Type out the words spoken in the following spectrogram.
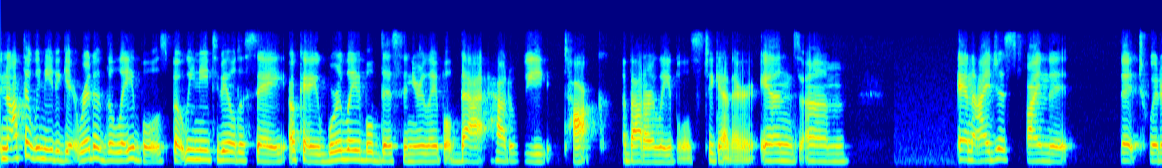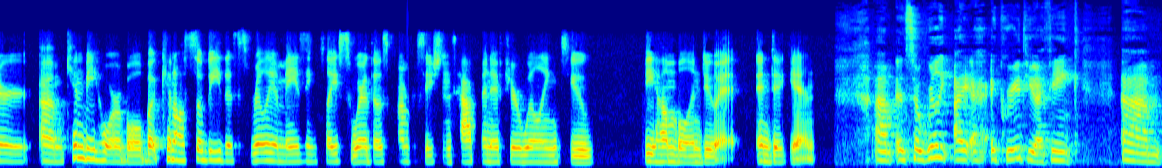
not that we need to get rid of the labels, but we need to be able to say, okay, we're labeled this and you're labeled that. How do we talk about our labels together? And um, and I just find that that Twitter um, can be horrible, but can also be this really amazing place where those conversations happen if you're willing to be humble and do it and dig in. Um, and so, really, I, I agree with you. I think um,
